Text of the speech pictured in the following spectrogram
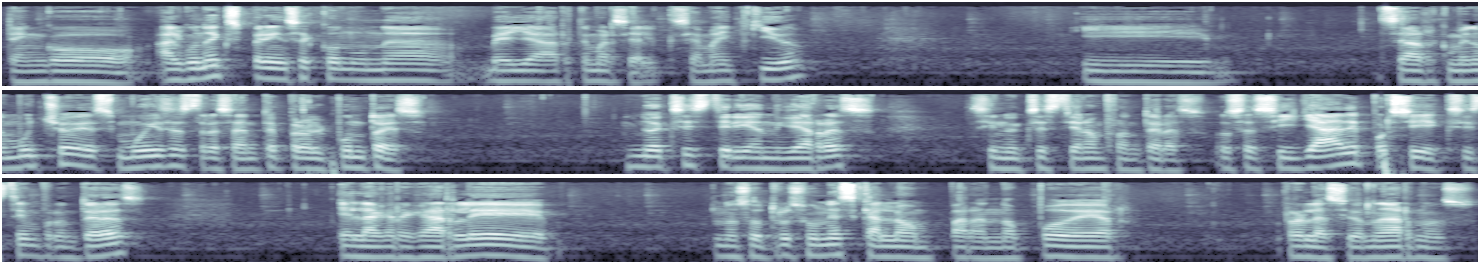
Tengo alguna experiencia con una bella arte marcial que se llama Aikido. Y se la recomiendo mucho, es muy desestresante, pero el punto es, no existirían guerras si no existieran fronteras. O sea, si ya de por sí existen fronteras, el agregarle nosotros un escalón para no poder relacionarnos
